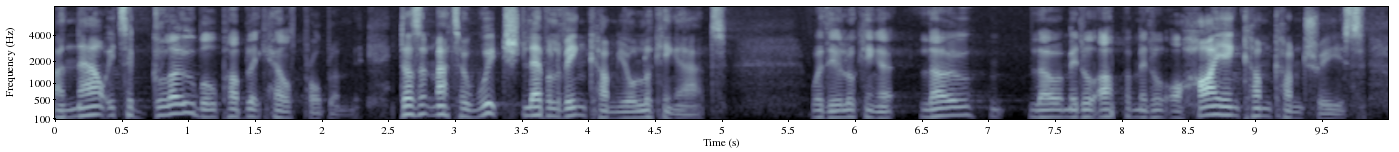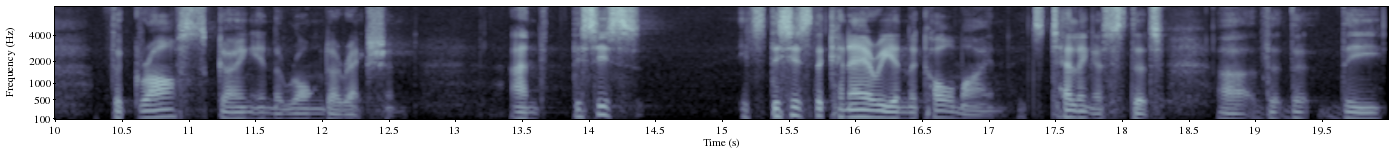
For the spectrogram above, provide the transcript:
And now it's a global public health problem. It doesn't matter which level of income you're looking at, whether you're looking at low, lower middle, upper middle, or high income countries, the graph's going in the wrong direction. And this is, it's, this is the canary in the coal mine. It's telling us that, uh, that, that the,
